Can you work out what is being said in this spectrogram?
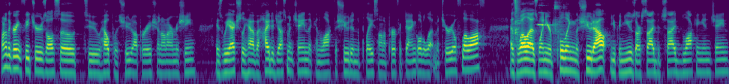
One of the great features also to help with chute operation on our machine is we actually have a height adjustment chain that can lock the chute into place on a perfect angle to let material flow off. As well as when you're pulling the chute out, you can use our side-to-side -side locking in chain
